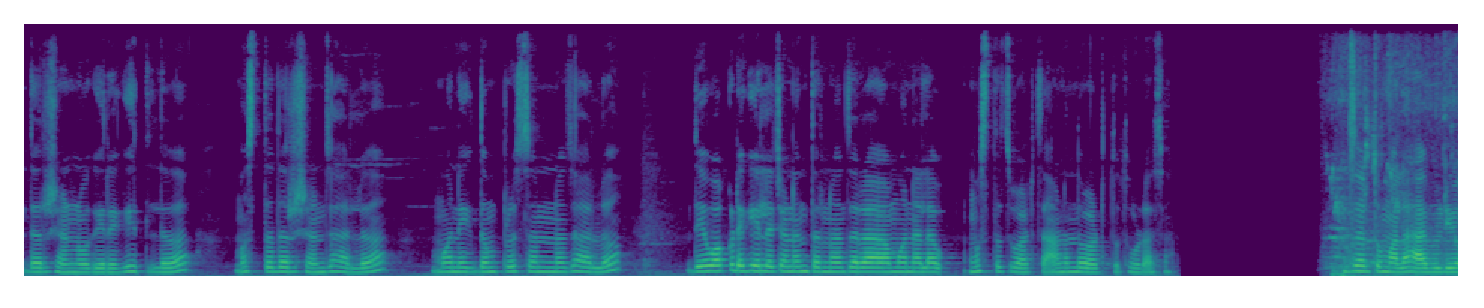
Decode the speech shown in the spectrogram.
दर्शन वगैरे घेतलं. मस्त दर्शन झालं. मन एकदम प्रसन्न झालं. देवाकडे गेल्याच्यानंतर ना जरा मनाला मस्तच वाटतं आनंद वाटतो थोडासा. जर तुम्हाला हा व्हिडिओ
